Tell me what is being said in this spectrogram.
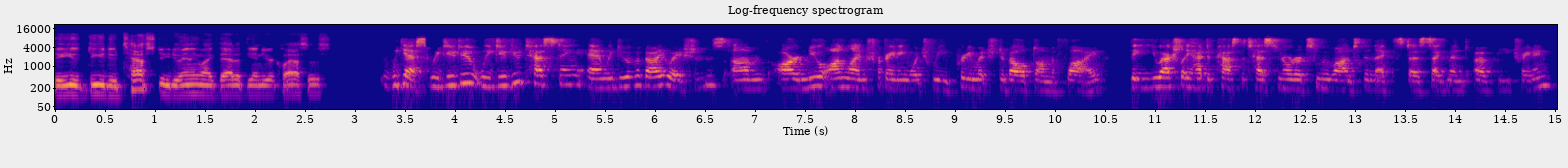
Do you do you do tests? Do you do anything like that at the end of your classes? Yes, we do do we do do testing and we do have evaluations. Um, our new online training, which we pretty much developed on the fly, that you actually had to pass the test in order to move on to the next uh, segment of the training.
